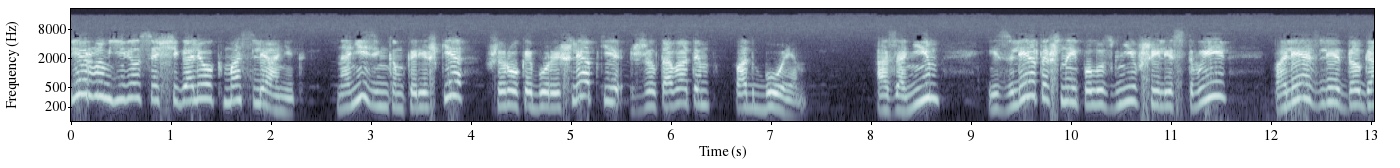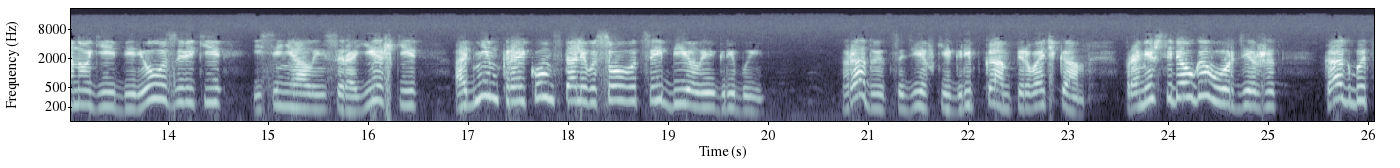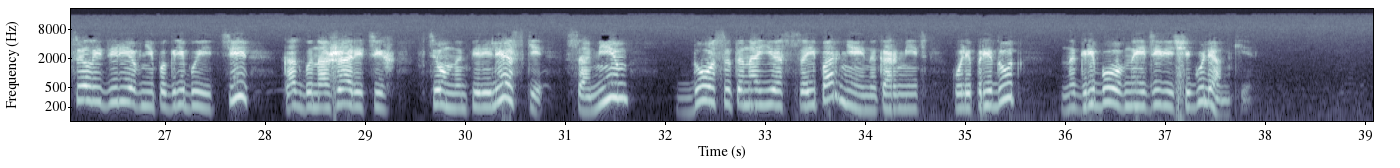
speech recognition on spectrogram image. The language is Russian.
Первым явился щеголек-масляник на низеньком корешке в широкой бурой шляпке с желтоватым подбоем, а за ним из летошной полузгнившей листвы полезли долгоногие березовики и синялые сыроежки, одним крайком стали высовываться и белые грибы. Радуются девки грибкам-первочкам, промеж себя уговор держат, как бы целой деревне по грибы идти, как бы нажарить их в темном перелеске, самим досыта наесться и парней накормить, коли придут на грибовные девичьи гулянки.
